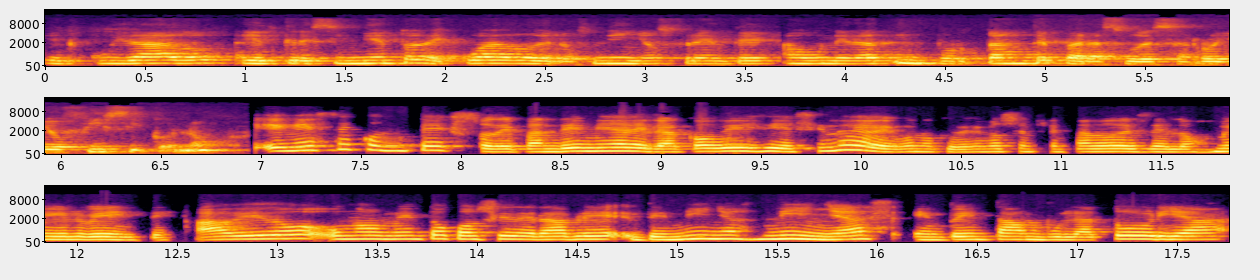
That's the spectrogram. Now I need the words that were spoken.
el cuidado y el crecimiento adecuado de los niños frente a una edad importante para su desarrollo físico, ¿no? En este contexto de pandemia de la COVID-19, bueno, que venimos enfrentado desde el 2020, ha habido un aumento considerable de niños, niñas en venta ambulatoria,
